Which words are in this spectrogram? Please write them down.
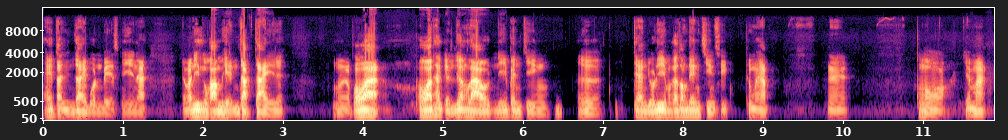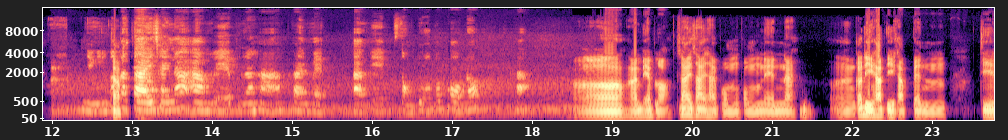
ให้ตัดสินใจบนเบสนี้นะ แต่ว่านี่คือความเห็นจากใจเลยเออเพราะว่า เพราะว่าถ้าเกิดเรื่องราวนี้เป็นจริง เออแจนยูรี่มันก็ต้องเด้งจริงสิถูกไหมครับนะอ๋อเยี่ยมมาก อย่างนี้ครัก็บกระจาย China RMF นะคะ Climate RMF สองตัวก็พอเนาะค่ะเอ่อ IMF เหรอ ใช่ใช่ใช่ผมผมเน้นนะเออก็ดีครับดีครับ เป็นจีน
